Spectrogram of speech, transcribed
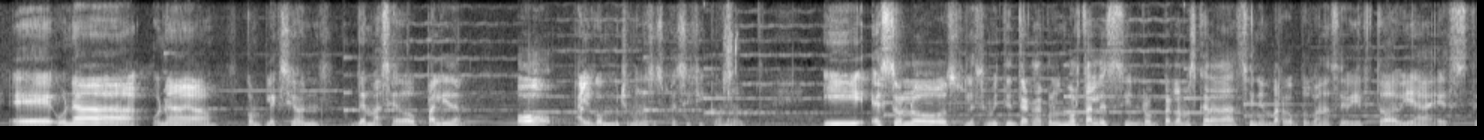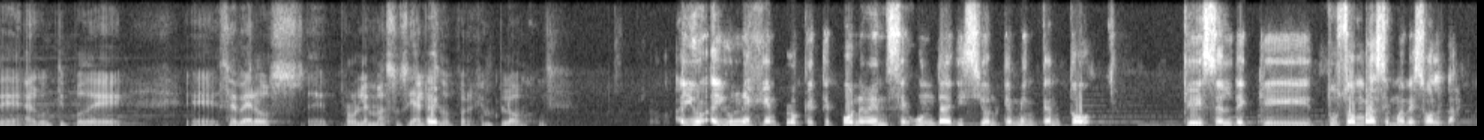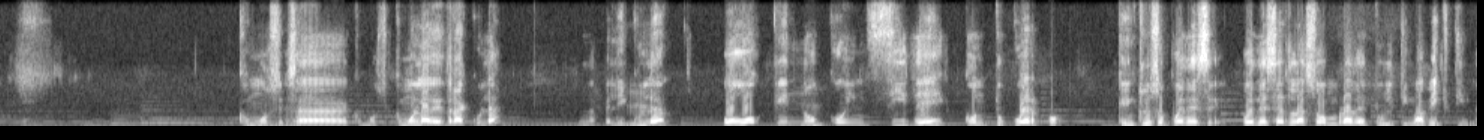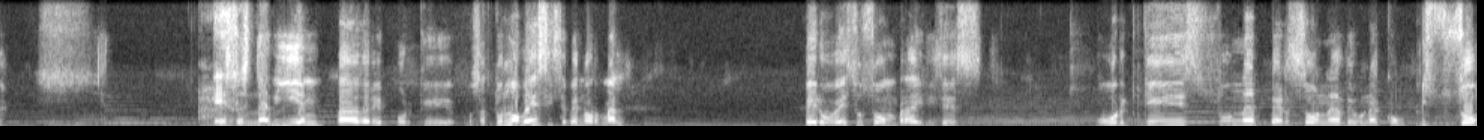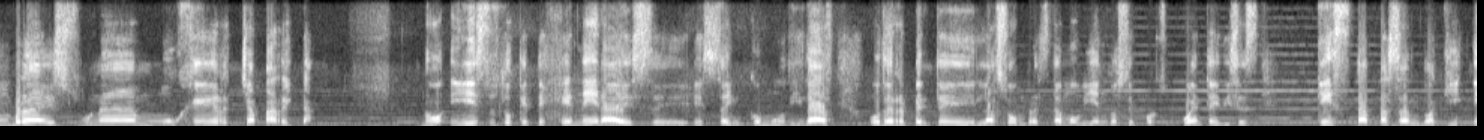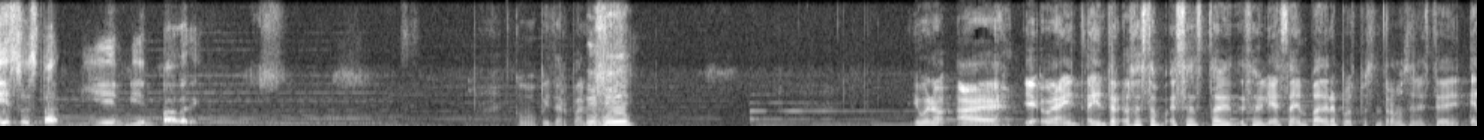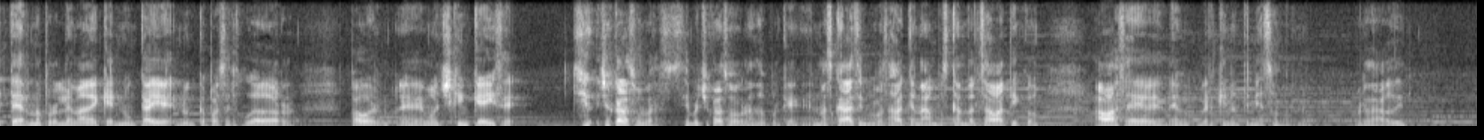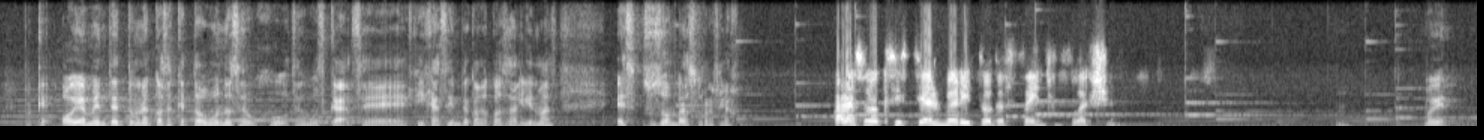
Eh, una, una complexión demasiado pálida o algo mucho menos específico, ¿no? Y esto los, les permite interactuar con los mortales sin romper la mascarada, sin embargo, pues van a servir todavía este, algún tipo de eh, severos eh, problemas sociales, ¿no? Por ejemplo... Hay un, hay un ejemplo que te ponen en segunda edición que me encantó, que es el de que tu sombra se mueve sola. Como, o sea, como, como la de Drácula, la película, o que no coincide con tu cuerpo, que incluso puede ser, puede ser la sombra de tu última víctima. Ah, Eso está bien padre porque, o sea, tú lo ves y se ve normal, pero ves su sombra y dices, ¿por qué es una persona de una... Y su sombra es una mujer chaparrita? ¿no? Y eso es lo que te genera ese, esa incomodidad. O de repente la sombra está moviéndose por su cuenta y dices, ¿qué está pasando aquí? Eso está bien, bien padre. Como Peter Pan. Y bueno, uh, o sea, esta, esa, habilidad está bien padre, pero después entramos en este eterno problema de que nunca, nunca pasa el jugador Power eh, Munchkin que dice, Checa las sombras, siempre checa las sombras, ¿no? Porque en Mascarada siempre pasaba que andaban buscando el sabático a base de, ver que no tenía sombra, ¿no? ¿Verdad, Odil? Porque obviamente una cosa que todo el mundo se, busca, se fija siempre cuando conoce a alguien más, es su sombra, su reflejo. Para eso existía el mérito de Faint Reflection. Muy bien.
